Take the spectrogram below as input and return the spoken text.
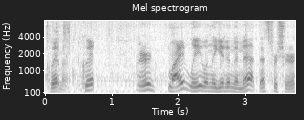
Quit, quit. They're lively when they get in the net, that's for sure.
